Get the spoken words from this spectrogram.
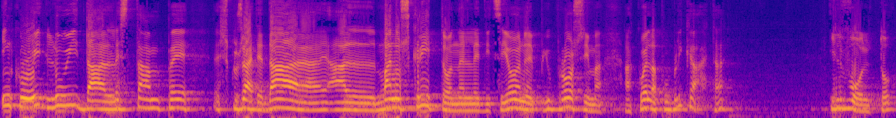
in cui lui dà alle stampe, eh, scusate, dà eh, al manoscritto nell'edizione più prossima a quella pubblicata il volto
